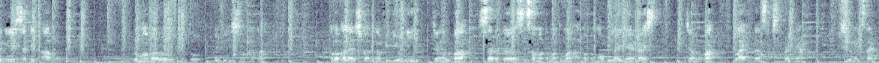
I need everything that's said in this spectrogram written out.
Ini setting up rumah baru untuk baby Sulkata. Kalau kalian suka dengan video ini, jangan lupa share ke sesama teman-teman atau penghobi lainnya ya guys. Jangan lupa like dan subscribe-nya. See you next time.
